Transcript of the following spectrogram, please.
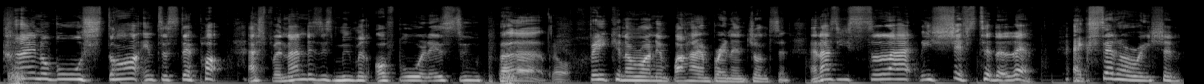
kind of all starting to step up as Fernandes's movement off ball is superb, oh. faking a run in behind Brennan Johnson. And as he slightly shifts to the left, acceleration,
